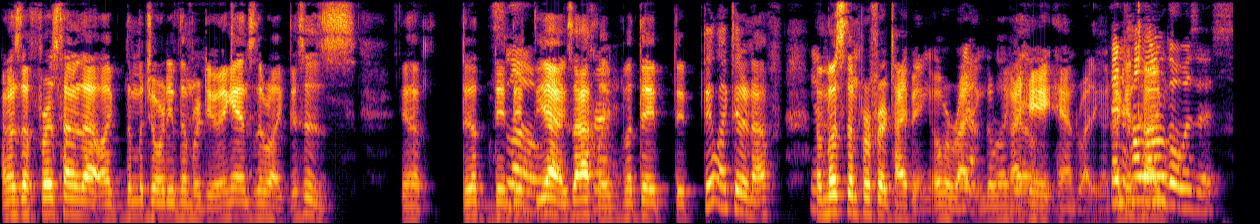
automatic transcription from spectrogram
and it was the first time that like the majority of them were doing it, and so they were like, "This is, you know." They, they, Slow. they, yeah, exactly. Right. But they, they, they liked it enough. Yeah. But most of them prefer typing over writing. Yeah. They were like, I Yeah. hate handwriting. Like, And I can how type. long ago was this?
